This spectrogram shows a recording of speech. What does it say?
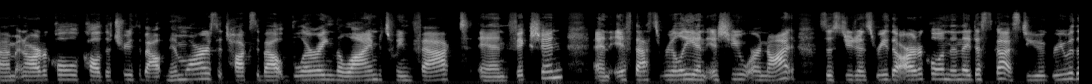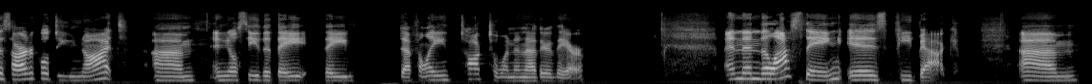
um, an article called The Truth About Memoirs. It talks about blurring the line between fact and fiction and if that's really an issue or not. So, students read the article and then they discuss do you agree with this article? Do you not? Um, and you'll see that they, they definitely talk to one another there. And then the last thing is feedback. Um,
